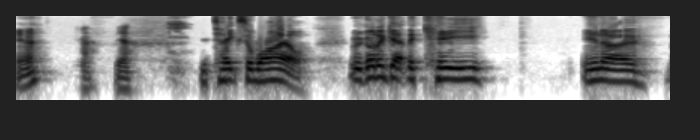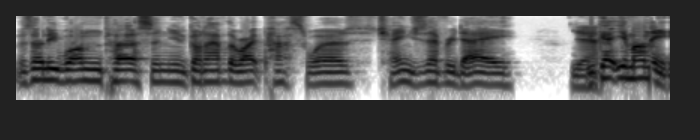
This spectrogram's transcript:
Yeah? Yeah, yeah, It takes a while. We've got to get the key. You know, there's only one person. You've got to have the right password. Changes every day. yeah. You get your money.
